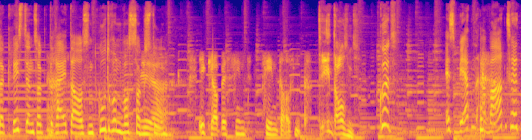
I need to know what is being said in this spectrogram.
der Christian sagt 3000. Gudrun, was sagst ja. Ich glaube, es sind 10.000. 10.000? du? Gut. Es werden erwartet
